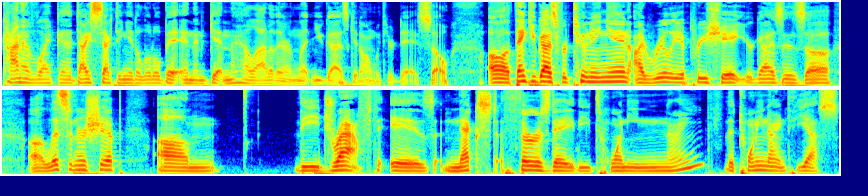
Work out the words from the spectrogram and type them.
kind of like uh, dissecting it a little bit, and then getting the hell out of there and letting you guys get on with your day. So, uh, thank you guys for tuning in. I really appreciate your guys' uh, uh, listenership. Um, the draft is next Thursday, the 29th? The 29th, yes.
